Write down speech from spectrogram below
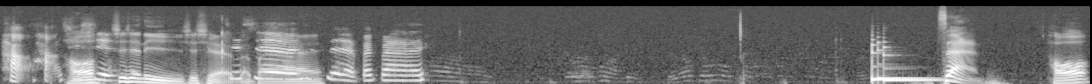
好好，好，谢谢谢你，谢谢，谢谢，谢谢，拜拜。赞，好，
